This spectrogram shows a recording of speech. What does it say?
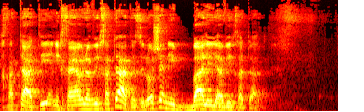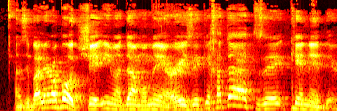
חטאתי, אני חייב להביא חטאת, אז זה לא שאני בא לי להביא חטאת. אז זה בא לרבות שאם אדם אומר הרי זה כחטאת זה כן נדר.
